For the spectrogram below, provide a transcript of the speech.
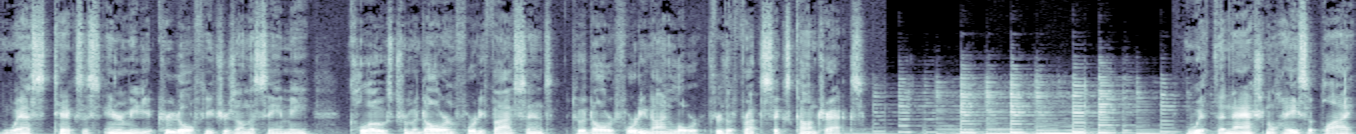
West Texas Intermediate crude oil futures on the CME closed from $1.45 to $1.49 lower through the front 6 contracts. With the national hay supply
